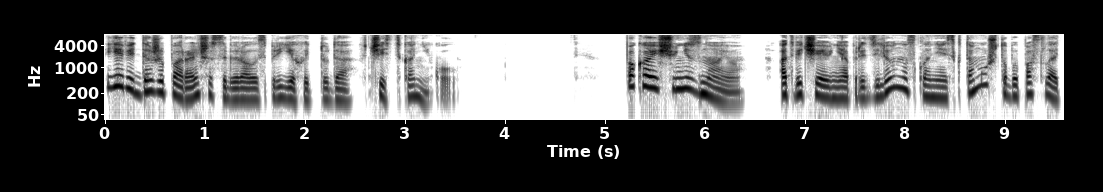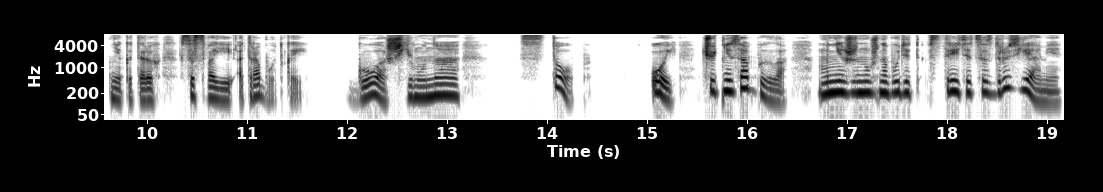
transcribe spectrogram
Я ведь даже пораньше собиралась приехать туда в честь каникул. Пока еще не знаю. Отвечаю неопределенно, склоняясь к тому, чтобы послать некоторых со своей отработкой. Гош, ему на... Стоп. Ой, чуть не забыла. Мне же нужно будет встретиться с друзьями.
